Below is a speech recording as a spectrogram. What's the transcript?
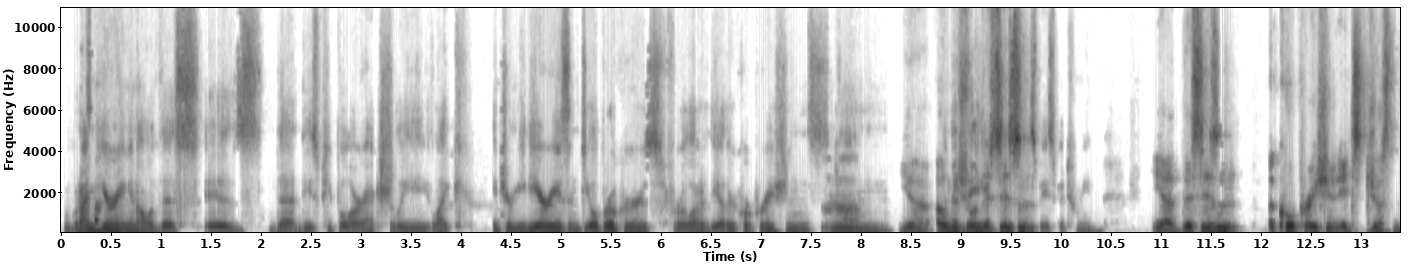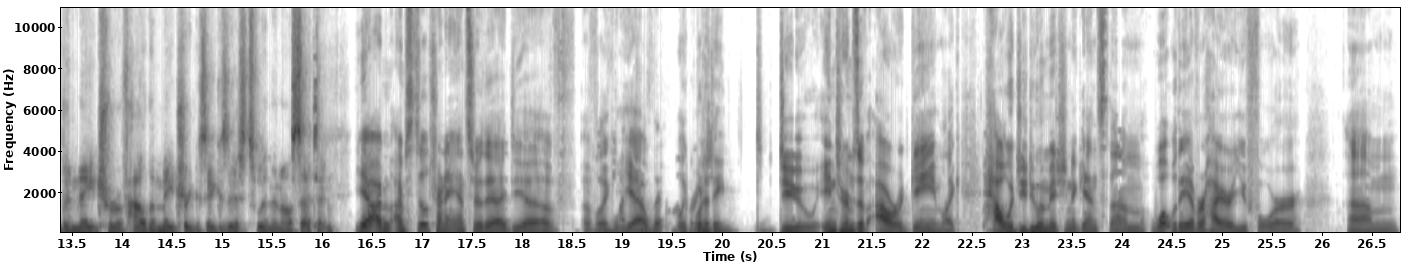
What I'm hearing in all of this is that these people are actually like intermediaries and deal brokers for a lot of the other corporations. Mm. Um, yeah, and that Alicia, this isn't space between. yeah, this isn't a corporation. It's just the nature of how the matrix exists within our setting. Yeah, I'm I'm still trying to answer the idea of of like What yeah, does the wh- like what do they do in terms of our game? Like how would you do a mission against them? What would they ever hire you for? Um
